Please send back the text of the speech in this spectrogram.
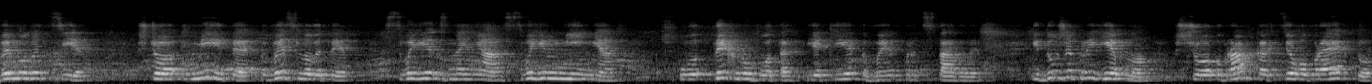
Ви молодці, що вмієте висловити свої знання, свої вміння у тих роботах, які ви представили. І дуже приємно, що в рамках цього проекту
